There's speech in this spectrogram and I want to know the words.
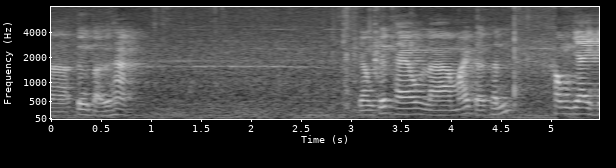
à, tương tự ha. Dòng tiếp theo là máy trợ thính không dây.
